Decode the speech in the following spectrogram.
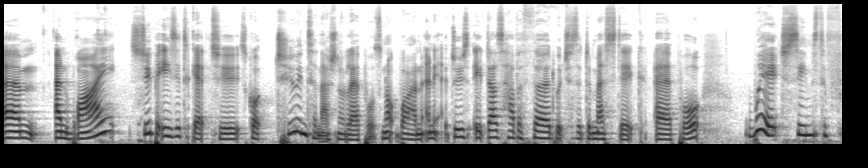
Um, and why? Super easy to get to. It's got two international airports, not one, and it does, it does have a third, which is a domestic airport, which seems to f-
